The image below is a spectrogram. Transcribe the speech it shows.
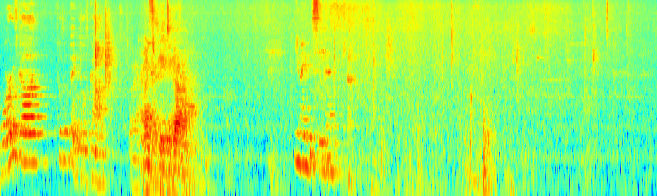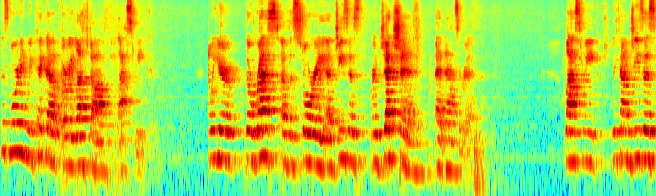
The word of God for the people of God. Thanks be to God. You may be seated. This morning we pick up where we left off last week. And we hear the rest of the story of Jesus' rejection at Nazareth. Last week we found Jesus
